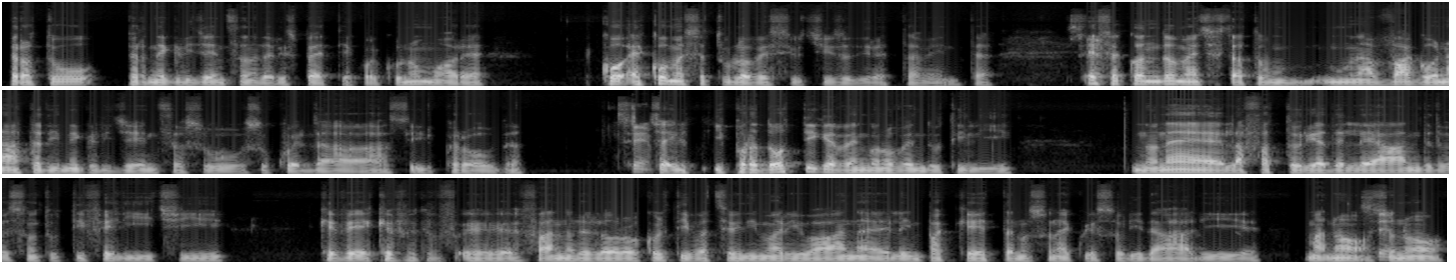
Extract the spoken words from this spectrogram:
però tu per negligenza non le rispetti e qualcuno muore, co è come se tu lo avessi ucciso direttamente. E Sì, secondo me c'è stato un una vagonata di negligenza su su quella Silk Road. sì, Cioè il i prodotti che vengono venduti lì, non è la fattoria delle Ande dove sono tutti felici, che ve che f che f ehm, fanno le loro coltivazioni di marijuana e le impacchettano, sono equi e solidali, ma no, sì. sono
